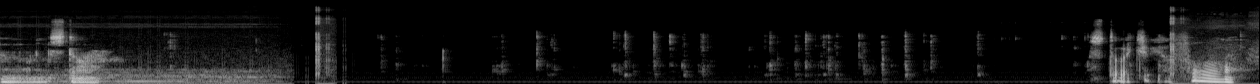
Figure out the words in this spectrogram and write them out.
Morning Star. Area 4.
